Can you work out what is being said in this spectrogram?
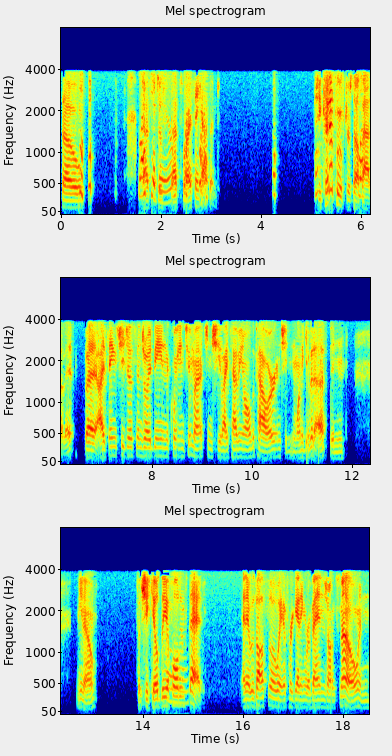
So like that's you just do that's what I think happened. She could have poofed herself Well- out of it, but I think she just enjoyed being the queen too much, and she liked having all the power, and she didn't want to give it up, and you know, so she killed Leopold Mm. instead. And it was also a way of her getting revenge on Snow, and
